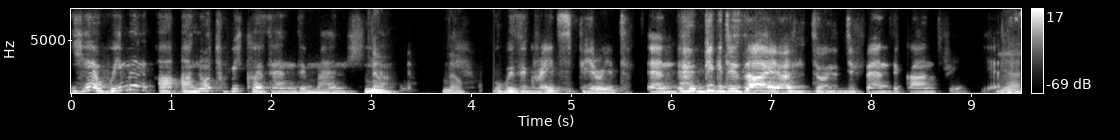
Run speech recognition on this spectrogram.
Yeah, women are, are not weaker than the men here. No. No. With a great spirit and a big desire to defend the country. Yes. Yeah.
